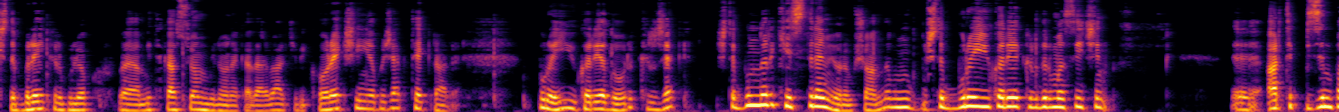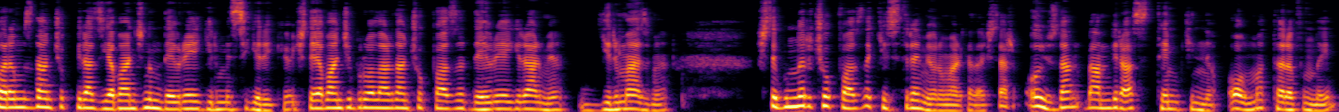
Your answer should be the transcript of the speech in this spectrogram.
işte breaker blok veya mitikasyon bloğuna kadar belki bir correction yapacak. Tekrar burayı yukarıya doğru kıracak. İşte bunları kestiremiyorum şu anda. Bunun işte burayı yukarıya kırdırması için e, artık bizim paramızdan çok biraz yabancının devreye girmesi gerekiyor. İşte yabancı buralardan çok fazla devreye girer mi? Girmez mi? İşte bunları çok fazla kestiremiyorum arkadaşlar. O yüzden ben biraz temkinli olma tarafındayım.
